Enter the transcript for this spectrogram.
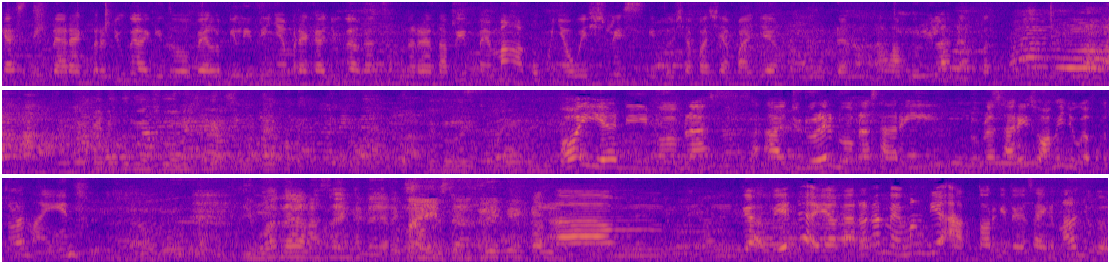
casting director juga gitu availability-nya mereka juga kan sebenarnya. Tapi memang aku punya wishlist gitu siapa-siapa aja yang mau dan alhamdulillah dapet. Tapi dukungan suami sendiri seperti apa ini? oh iya di 12 uh, judulnya 12 hari. 12 hari suami juga kebetulan main. Gimana rasanya ke daerah Main. um, nggak beda ya karena kan memang dia aktor gitu. Yang saya kenal juga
